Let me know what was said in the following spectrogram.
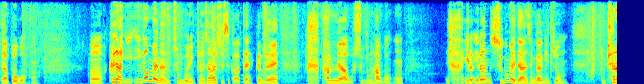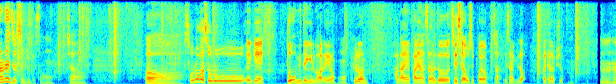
그냥 보고. 어, 어, 그냥 이 이것면은 충분히 평생 할 수 있을 것 같아. 근데 크, 판매하고 수금하고 어? 야, 이런 이런 수금에 대한 생각이 좀 좀 편안해졌으면 좋겠어. 어. 자, 아, 서로가 서로에게 도움이 되길 바래요. 어, 그런 하나의 방향성을 더 제시하고 싶어요. 자, 이상입니다. 파이팅 하십시오. 음,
